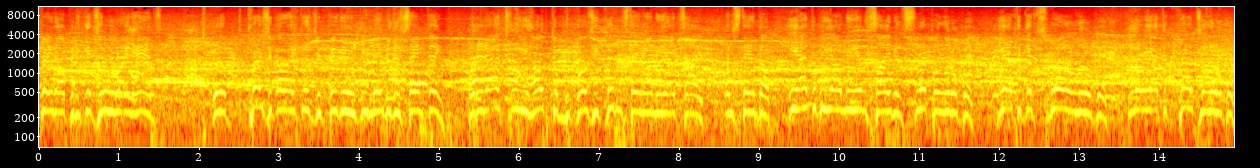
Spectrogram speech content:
straight up, and he gets hit with right hands. With a pressure guy like this, you figure it would be maybe the same thing. But it actually helped him because he couldn't stand on the outside and stand up. He had to be on the inside and slip a little bit. He had to get small a little bit. You know, he had to crouch a little bit.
